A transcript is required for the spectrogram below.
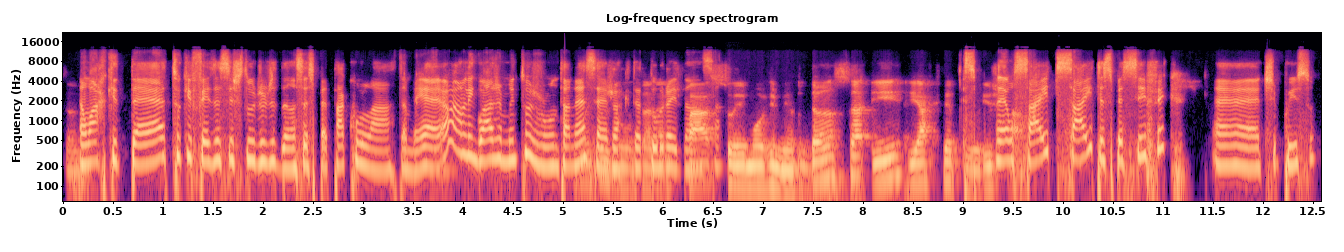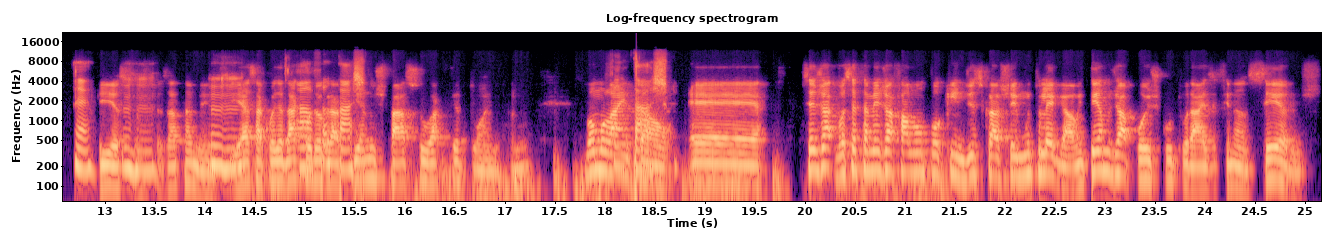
Também. É um arquiteto que fez esse estúdio de dança espetacular também. É, é uma linguagem muito junta, né, muito Sérgio? Junta, arquitetura né? e dança. Espaço e movimento. Dança e, e arquitetura. E é o site, site specific É tipo isso? É. Isso, uhum. exatamente. Uhum. E essa coisa da ah, coreografia fantástico. no espaço arquitetônico. Né? Vamos lá, então. fantástico. então. É, você, já, você também já falou um pouquinho disso que eu achei muito legal. Em termos de apoios culturais e financeiros,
